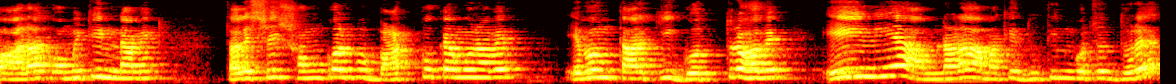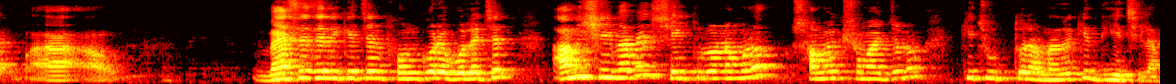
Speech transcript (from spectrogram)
পাড়া কমিটির নামে। তাহলে সেই সংকল্প বাক্য কেমন হবে এবং তার কি গোত্র হবে? এই নিয়ে আপনারা আমাকে দু তিন বছর ধরে মেসেজে লিখেছেন ফোন করে বলেছেন। আমি সেইভাবে সেই তুলনামূলক সাময়িক সময়ের জন্য কিছু উত্তর আপনাদেরকে দিয়েছিলাম।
